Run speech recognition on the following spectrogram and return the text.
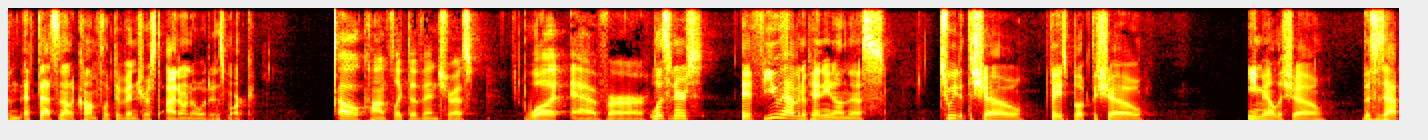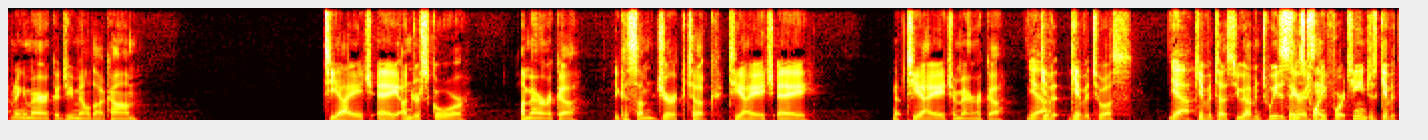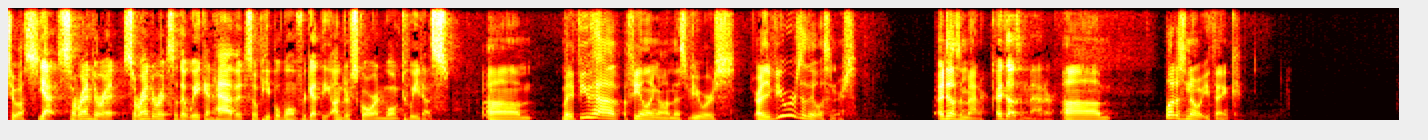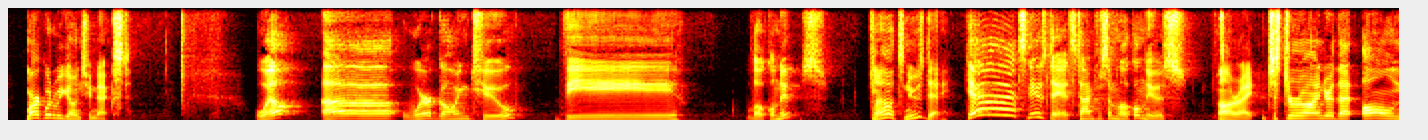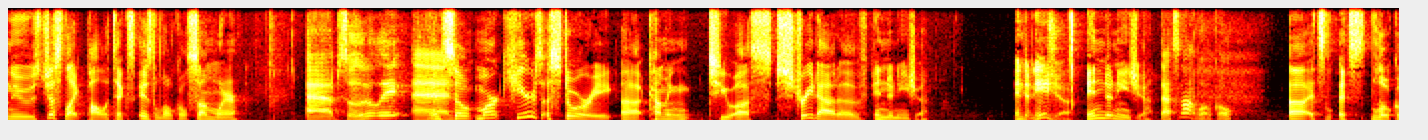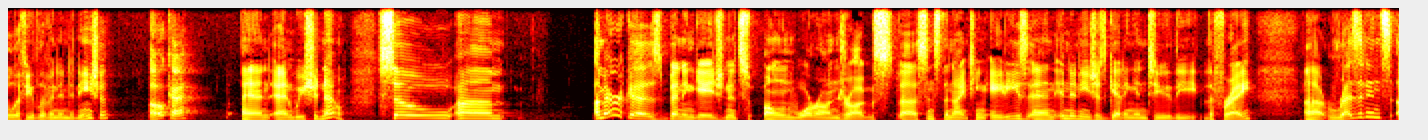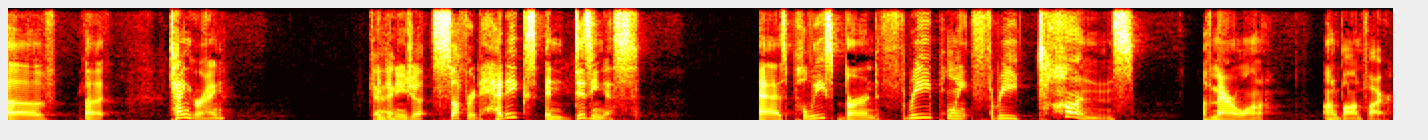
And if that's not a conflict of interest, I don't know what is, Mark. Oh, conflict of interest. Whatever. Listeners, if you have an opinion on this, tweet at the show, Facebook the show, email the show. This is happening America, gmail.com. TIHA underscore America because some jerk took TIHA, no, TIH America. Yeah. Give it, give it to us. Yeah. Give it to us. You haven't tweeted since 2014. Just give it to us. Yeah, surrender it. Surrender it so that we can have it so people won't forget the underscore and won't tweet us. Um, but if you have a feeling on this, viewers, are they viewers or are they listeners? It doesn't matter. It doesn't matter. Um, let us know what you think. Mark, what are we going to next? Well, uh, we're going to the local news. Oh, it's news day. Yeah, it's news day. It's time for some local news. All right. Just a reminder that all news, just like politics, is local somewhere. Absolutely. And, And, so, Mark, here's a story uh, coming to us straight out of Indonesia. Indonesia. Indonesia. That's not local. Uh, it's it's local if you live in Indonesia, Okay. and and we should know. So, um, America has been engaged in its own war on drugs uh, since the 1980s, and Indonesia is getting into the the fray. Uh, residents of uh, Tangerang, Okay. Indonesia, suffered headaches and dizziness as police burned 3.3 tons of marijuana on a bonfire.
